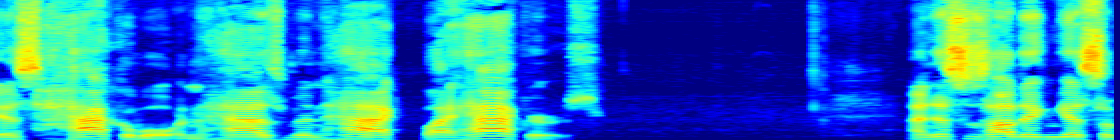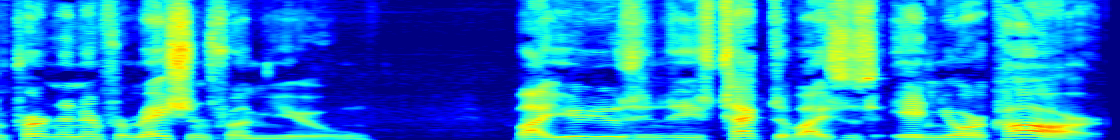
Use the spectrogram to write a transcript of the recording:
is hackable and has been hacked by hackers. And this is how they can get some pertinent information from you by you using these tech devices in your car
